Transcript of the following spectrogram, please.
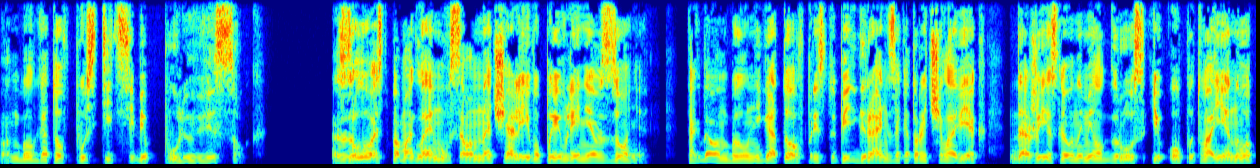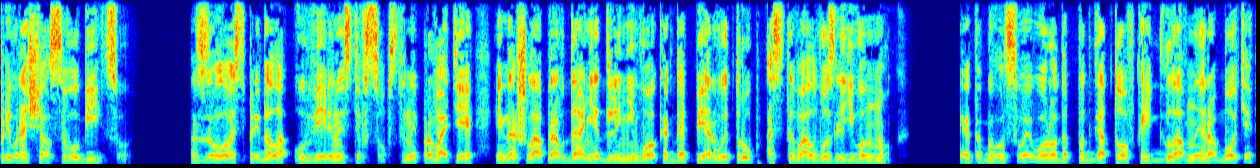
он был готов пустить себе пулю в висок. Злость помогла ему в самом начале его появления в зоне, Тогда он был не готов приступить грань, за которой человек, даже если он имел груз и опыт военного, превращался в убийцу. Злость придала уверенности в собственной правоте и нашла оправдание для него, когда первый труп остывал возле его ног. Это было своего рода подготовкой к главной работе,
